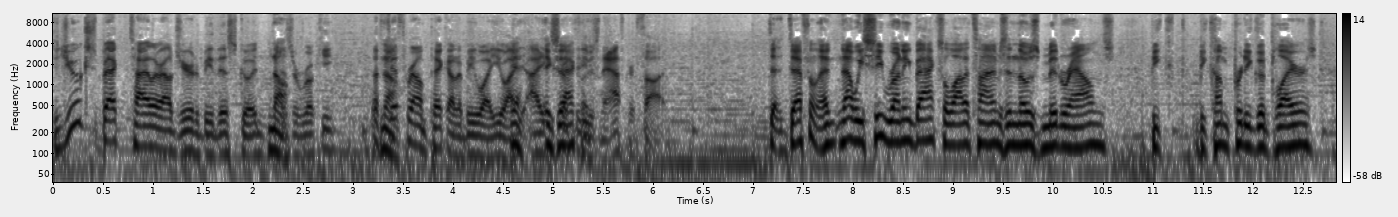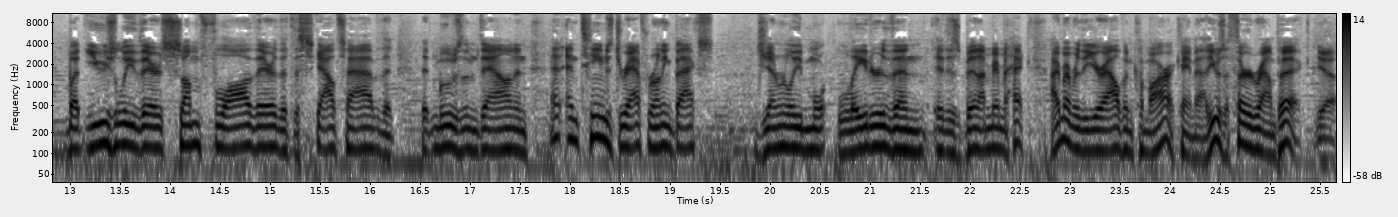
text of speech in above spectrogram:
Did you expect Tyler Allgeier to be this good No. as a rookie? The No. fifth round pick out of BYU. I, Yeah, I expected exactly. he was an afterthought. De- definitely. And now we see running backs a lot of times in those mid rounds be- become pretty good players, but usually there's some flaw there that the scouts have that, that moves them down. And, and, and teams draft running backs generally more later than it has been. I remember, heck, I remember the year Alvin Kamara came out. He was a third round pick. Yeah.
